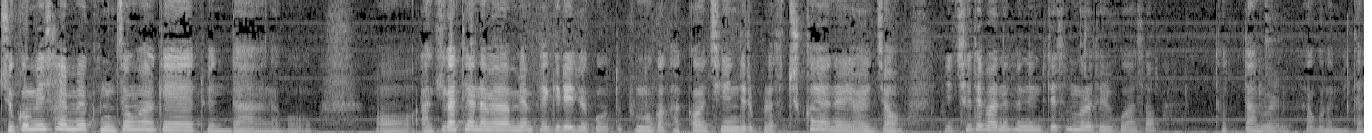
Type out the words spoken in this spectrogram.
죽음이 삶을 긍정하게 된다라고 어, 아기가 태어나면 100일이 되고 또 부모가 가까운 지인들을 불러서 축하연을 열죠. 이 초대받은 손님들이 선물을 들고 와서 덧담을 하곤 합니다.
